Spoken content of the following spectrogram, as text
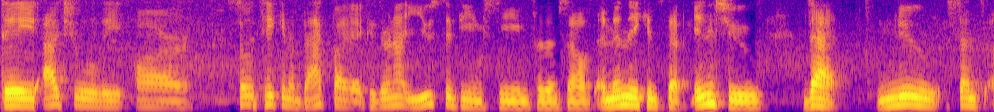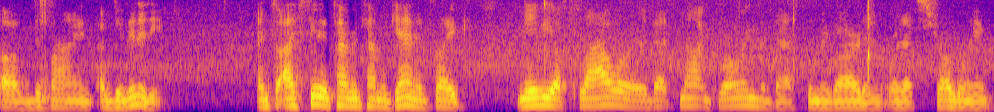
they actually are so taken aback by it because they're not used to being seen for themselves. And then they can step into that new sense of divine of divinity. And so i've seen it time and time again. It's like maybe a flower that's not growing the best in the garden or that's struggling.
